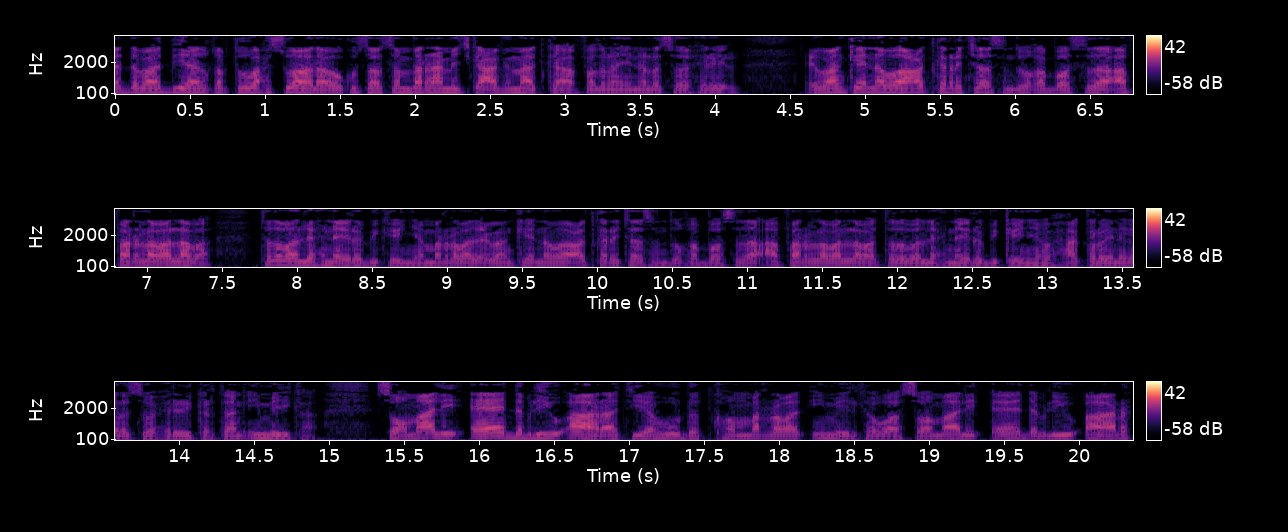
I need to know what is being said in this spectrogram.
haddaba haddii aad qabto wax su'aala oo ku saabsan barnaamijka caafimaadka fadlan inala soo xiriir ciwaankeenna waa codka rajada sanduuqa boosada afar laba laba todoba lix nairobi kenya. Mar labaad ciwaankeenna waa codka rajada sanduuqa boosada afar laba laba todoba lix nairobi kenya. Waxaa kaloo inagala soo xiriiri kartaan imeilka somali e w r at yahu dt com. Mar labaad imeilka waa somali e w r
